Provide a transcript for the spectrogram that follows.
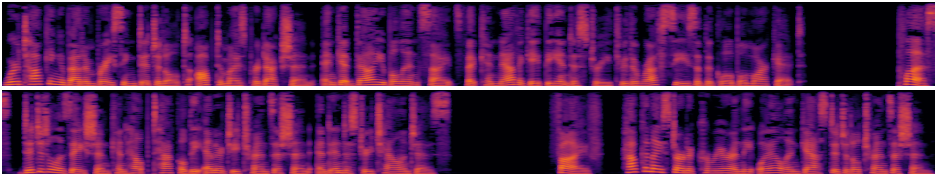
We're talking about embracing digital to optimize production and get valuable insights that can navigate the industry through the rough seas of the global market. Plus, digitalization can help tackle the energy transition and industry challenges. 5. How can I start a career in the oil and gas digital transition?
